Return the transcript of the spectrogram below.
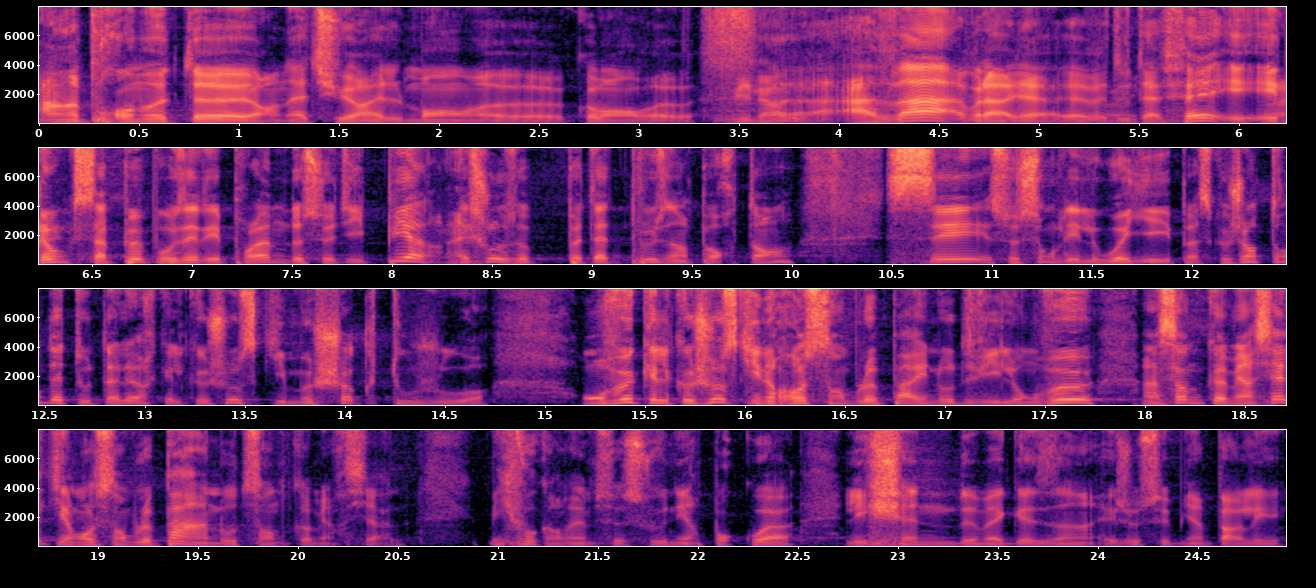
à un promoteur naturellement, euh, comment, euh, euh, voilà, euh, tout à fait. Et, et Ouais. donc, ça peut poser des problèmes de ce type. Pire, une chose peut-être plus importante, c'est, ce sont les loyers. Parce que j'entendais tout à l'heure quelque chose qui me choque toujours. On veut quelque chose qui ne ressemble pas à une autre ville. On veut un centre commercial qui ne ressemble pas à un autre centre commercial. Mais il faut quand même se souvenir pourquoi les chaînes de magasins, et je sais bien parler,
